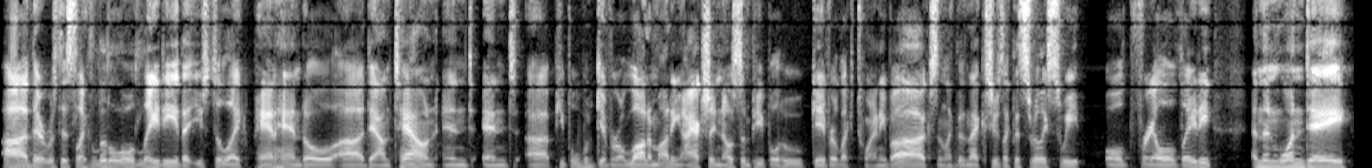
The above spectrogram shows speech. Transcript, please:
Uh, there was this like little old lady that used to like panhandle uh, downtown, and and uh, people would give her a lot of money. I actually know some people who gave her like twenty bucks, and like the next she was like this really sweet old frail old lady. And then one day,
